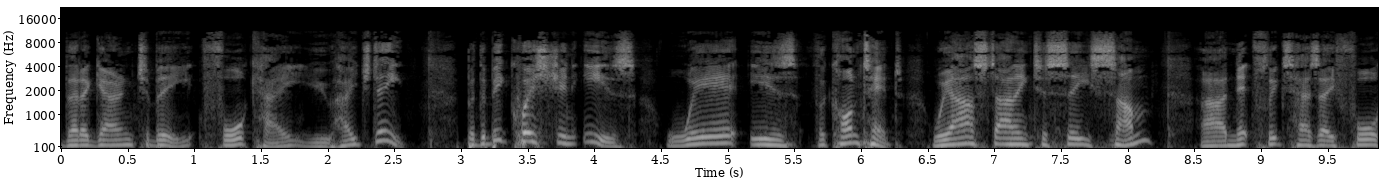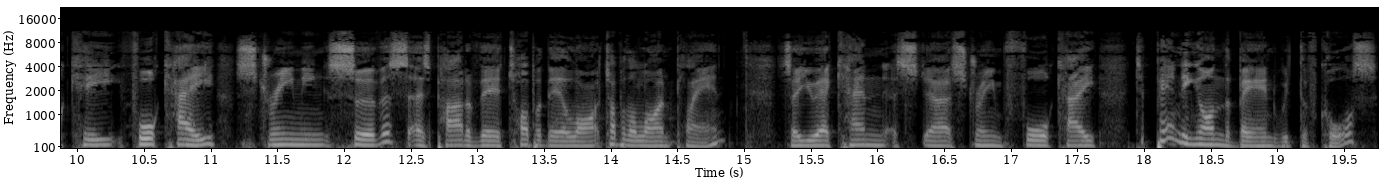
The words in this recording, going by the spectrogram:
that are going to be 4K UHD. But the big question is, where is the content? We are starting to see some. Uh, Netflix has a 4K 4K streaming service as part of their top of their line, top of the line plan. So you can uh, stream 4K depending on the bandwidth, of course.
